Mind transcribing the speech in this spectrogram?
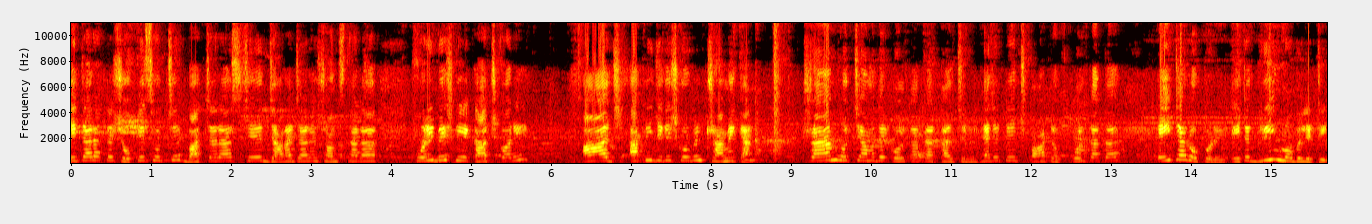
এইটার একটা শোকেস হচ্ছে। বাচ্চারা আসছে, যারা যারা সংস্থারা পরিবেশ নিয়ে কাজ করে, আজ আপনি জিজ্ঞেস করবেন ট্রামে কেন? ট্রাম হচ্ছে আমাদের কলকাতার cultural heritage part of Kolkata. এইটার ওপরে এটা গ্রিন মোবিলিটি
